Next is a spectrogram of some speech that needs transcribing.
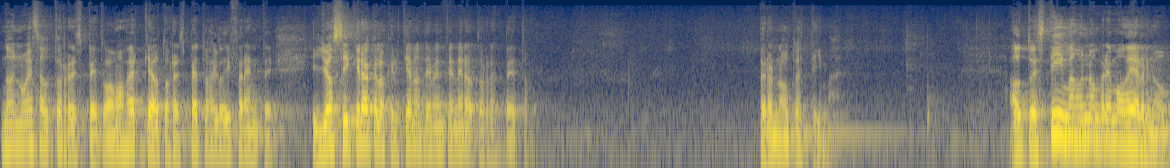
No, no es autorrespeto. Vamos a ver que autorrespeto es algo diferente. Y yo sí creo que los cristianos deben tener autorrespeto, pero no autoestima. Autoestima es un nombre moderno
